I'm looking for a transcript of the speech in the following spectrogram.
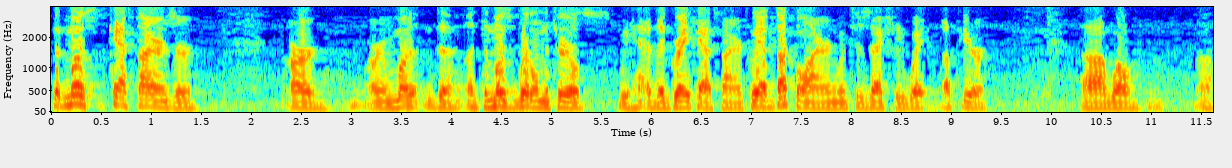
but most cast irons are, are, are mo- the, the most brittle materials we had, the gray cast irons. We have ductile iron, which is actually way up here, uh, well, uh,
